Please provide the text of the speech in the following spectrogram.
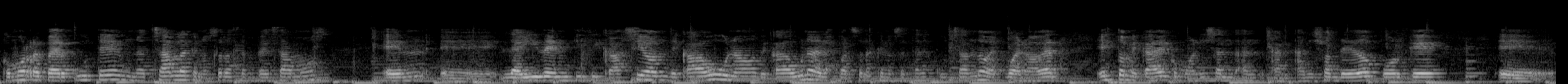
cómo repercute una charla que nosotros empezamos en eh, la identificación de cada uno, de cada una de las personas que nos están escuchando, es bueno, a ver, esto me cae como anillo al, anillo al dedo porque eh,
